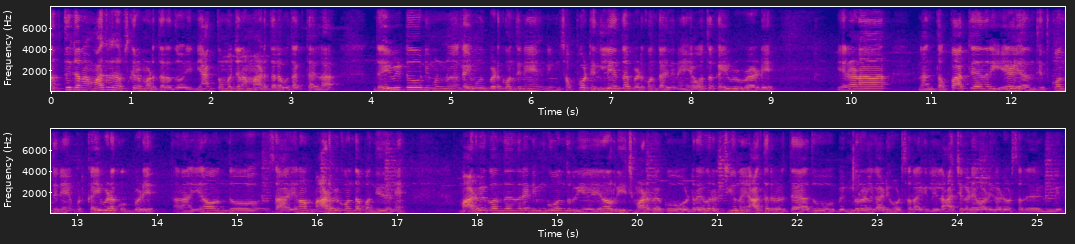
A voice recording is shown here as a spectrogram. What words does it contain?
ಹತ್ತು ಜನ ಮಾತ್ರ ಸಬ್ಸ್ಕ್ರೈಬ್ ಮಾಡ್ತಾ ಇರೋದು. ಇನ್ನು ಯಾಕೆ ತೊಂಬತ್ತು ಜನ ಮಾಡ್ತಾಯಿಲ್ಲ ಗೊತ್ತಾಗ್ತಾ ಇಲ್ಲ. ದಯವಿಟ್ಟು ನಿಮ್ಮನ್ನು ಕೈ ಮುಗಿದು ಬೇಡ್ಕೊತೀನಿ ನಿಮ್ಮ ಸಪೋರ್ಟ್ ಇರಲಿ ಅಂತ ಬೇಡ್ಕೊತಾ ಇದ್ದೀನಿ. ಯಾವತ್ತೂ ಕೈ ಬಿಡಬೇಡಿ. ಏನೋಣ ನಾನು ತಪ್ಪಾಗ್ತಿದೆ ಅಂದರೆ ಹೇಳಿ, ಅದನ್ನು ತಿತ್ಕೊತೀನಿ ಬಟ್ ಕೈ ಬಿಡೋಕೆ ಹೋಗ್ಬೇಡಿ. ಏನೋ ಒಂದು ಸಹ ಏನೋ ಮಾಡಬೇಕು ಅಂತ ಬಂದಿದ್ದೀನಿ. ಮಾಡಬೇಕು ಅಂತಂದರೆ ನಿಮಗೂ ಒಂದು ರೀ ಏನೋ ರೀಚ್ ಮಾಡಬೇಕು. ಡ್ರೈವರ್ ಜೀವನ ಯಾವ ಥರ ಇರುತ್ತೆ? ಅದು ಬೆಂಗಳೂರಲ್ಲಿ ಗಾಡಿ ಓಡಿಸೋರಾಗಿರಲಿ, ಇಲ್ಲ ಆಚೆ ಕಡೆ ಗಾಡಿ ಗಾಡಿ ಓಡಿಸೋರಾಗಿರಲಿ,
